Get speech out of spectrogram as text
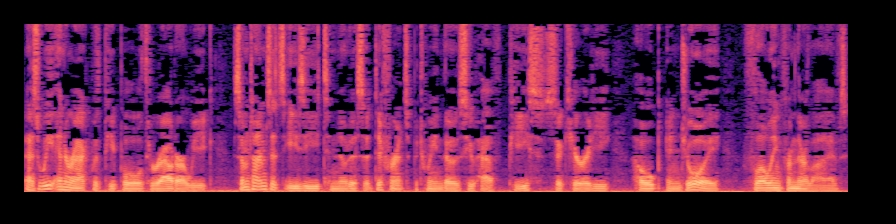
As we interact with people throughout our week, sometimes it's easy to notice a difference between those who have peace, security, hope, and joy flowing from their lives,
